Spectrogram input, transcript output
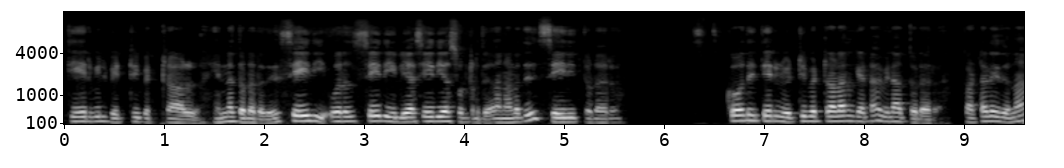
தேர்வில் வெற்றி பெற்றால் என்ன தொடர் அது? செய்தி. ஒரு செய்தி இல்லையா? செய்தியாக சொல்கிறது அதனாலது செய்தி தொடர். கோதை தேர்வில் வெற்றி பெற்றாளான்னு கேட்டால் வினாத்தொடர் கட்டளை இதுனா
